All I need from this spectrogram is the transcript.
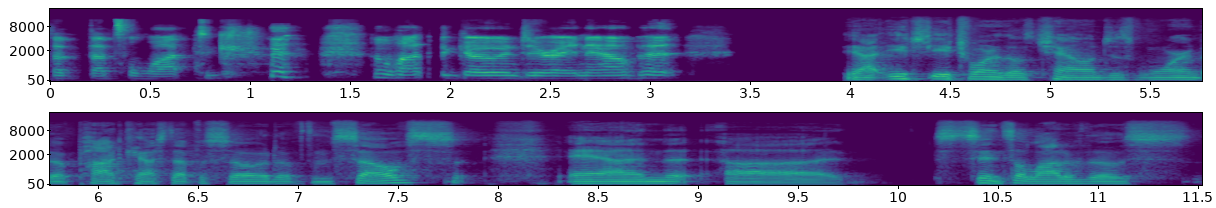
that that's a lot to a lot to go into right now, but yeah each each one of those challenges warrant a podcast episode of themselves. And uh, since a lot of those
